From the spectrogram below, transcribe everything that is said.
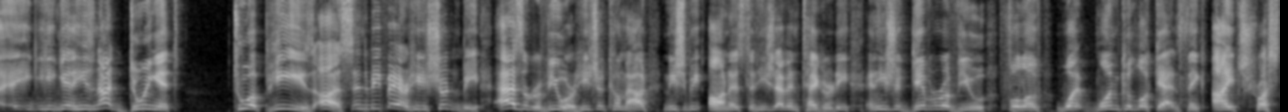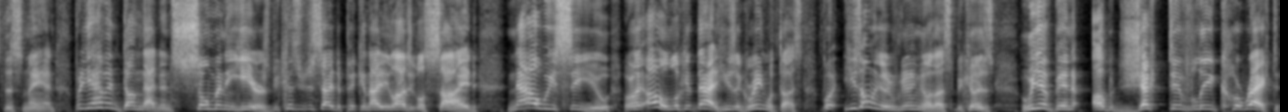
uh, again, he's not doing it to appease us. And to be fair, he shouldn't be. As a reviewer, he should come out and he should be honest and he should have integrity and he should give a review full of what one could look at and think, I trust this man. But you haven't done that in so many years because you decided to pick an ideological side. Now we see you, we're like, oh, look at that. He's agreeing with us. But he's only agreeing with us because we have been objectively correct.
